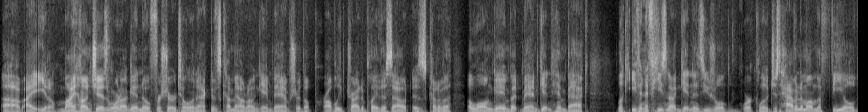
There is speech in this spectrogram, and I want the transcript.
um, I, you know, my hunch is we're not going to know for sure till inactives come out on game day. I'm sure they'll probably try to play this out as kind of a, a long game, but man, getting him back. Look, even if he's not getting his usual workload, just having him on the field.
